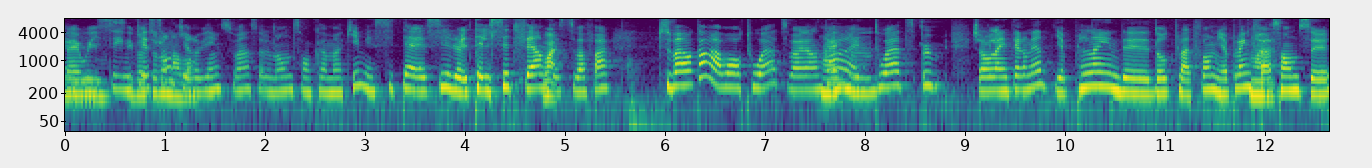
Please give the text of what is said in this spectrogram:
Ben oui, c'est une question qui revient souvent. Ça, le monde sont comme OK, mais si, si le, tel site ferme, Ouais. qu'est-ce que tu vas faire? Tu vas encore avoir toi, tu vas encore Ouais. être toi. Tu peux. Genre, l'Internet, il y a plein de- d'autres plateformes, il y a plein de Ouais. façons de se.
